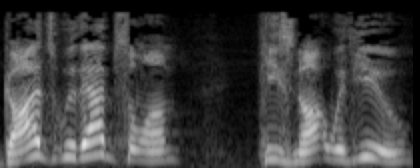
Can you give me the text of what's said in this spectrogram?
God's with Absalom. He's not with you.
